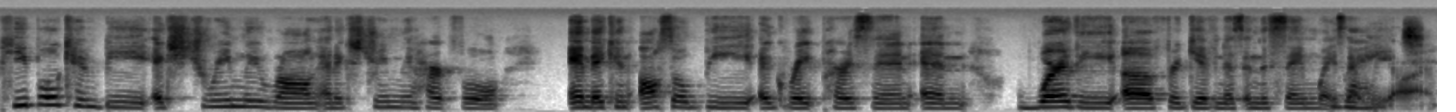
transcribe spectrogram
people can be extremely wrong and extremely hurtful and they can also be a great person and worthy of forgiveness in the same ways right. that we are.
